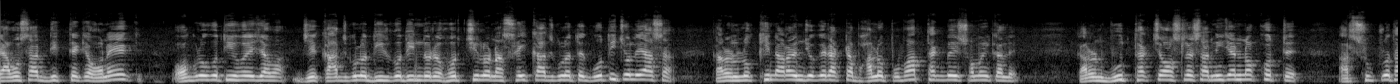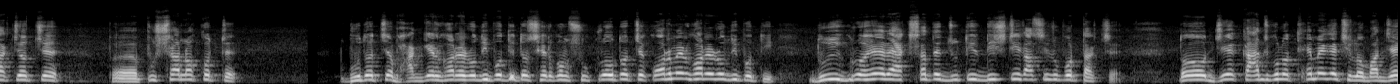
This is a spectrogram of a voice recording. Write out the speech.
ব্যবসার দিক থেকে অনেক অগ্রগতি হয়ে যাওয়া। যে কাজগুলো দীর্ঘদিন ধরে হচ্ছিল না, সেই কাজগুলোতে গতি চলে আসা। কারণ লক্ষ্মীনারায়ণ যোগের একটা ভালো প্রভাব থাকবে এই সময়কালে। কারণ বুধ থাকছে অশ্লেষা নিজের নক্ষত্রে, আর শুক্র থাকছে হচ্ছে পুষ্যা নক্ষত্রে। বুধ হচ্ছে ভাগ্যের ঘরের অধিপতি, তো সেরকম শুক্রও তো হচ্ছে কর্মের ঘরের অধিপতি। দুই গ্রহের একসাথে জ্যোতির দৃষ্টি রাশির উপর থাকছে। তো যে কাজগুলো থেমে গেছিল বা যে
